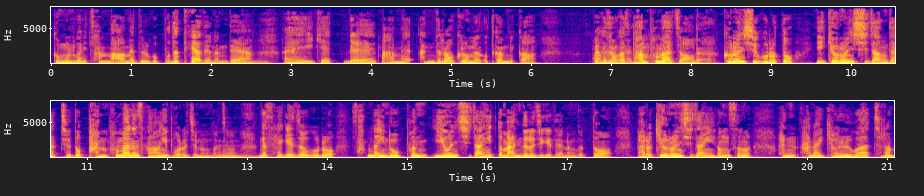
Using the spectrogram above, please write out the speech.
그 물건이 참 마음에 들고 뿌듯해야 되는데 음. 에이 이게 내 마음에 안 들어 그러면 어떡합니까? 백화점 가서. 반품하죠. 네. 그런 식으로 또 이 결혼 시장 자체도 반품하는 상황이 벌어지는 거죠. 음. 그러니까 세계적으로 상당히 높은 이혼 시장이 또 만들어지게 되는 것도 바로 결혼 시장이 형성을 한 하나의 결과처럼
